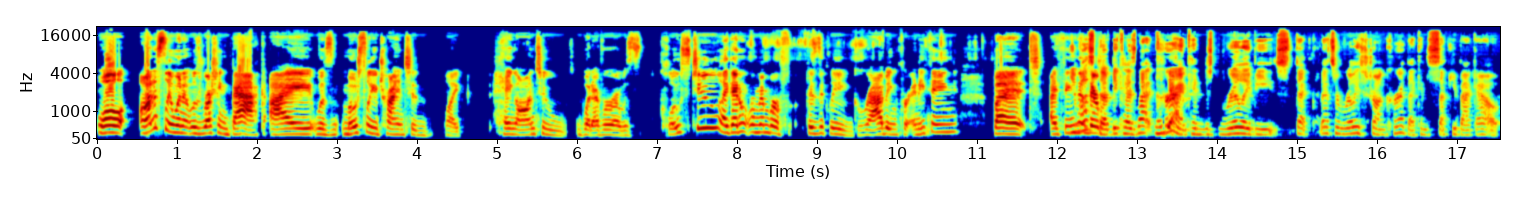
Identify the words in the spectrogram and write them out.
Well, honestly, when it was rushing back, I was mostly trying to like hang on to whatever I was close to. Like I don't remember physically grabbing for anything but I think you that must have because that current yeah. can just really be that that's a really strong current that can suck you back out.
